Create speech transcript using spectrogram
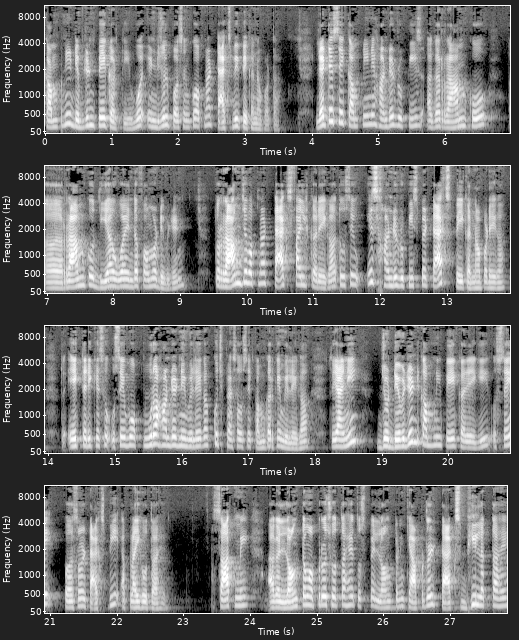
कंपनी डिविडेंड पे करती है, वो इंडिविजुअल पर्सन को अपना टैक्स भी पे करना पड़ता। लेटेस्ट से कंपनी ने हंड्रेड रुपीज़ अगर राम को राम को दिया हुआ in the form of dividend तो राम जब अपना टैक्स फ़ाइल करेगा तो उसे इस हंड्रेड रुपीज़ पे टैक्स पे करना पड़ेगा। तो एक तरीके से उसे वो पूरा हंड्रेड नहीं मिलेगा, कुछ पैसा उसे कम करके मिलेगा। तो यानी जो डिविडेंड कंपनी पे करेगी उससे पर्सनल टैक्स भी अप्लाई होता है। साथ में अगर लॉन्ग टर्म अप्रोच होता है तो उस पर लॉन्ग टर्म कैपिटल टैक्स भी लगता है।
